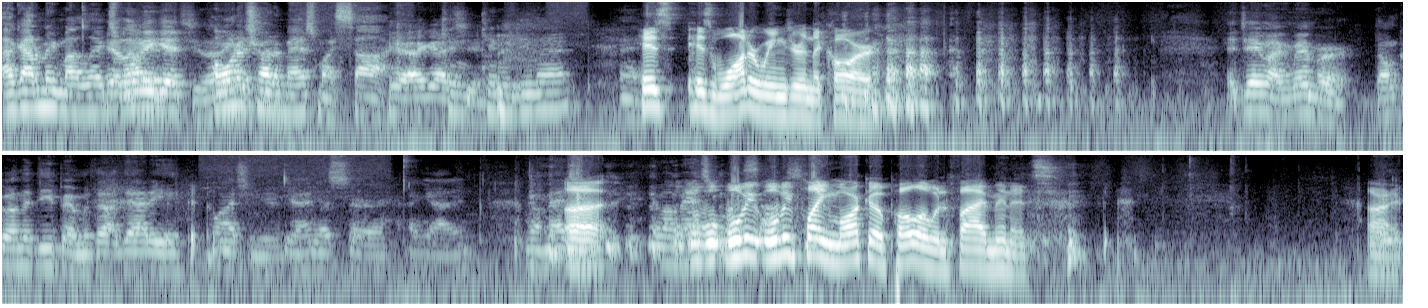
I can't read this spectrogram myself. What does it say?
I gotta make my legs. Here, let me get you, let I want to try you. to match my sock. Yeah, I got can, you. Can we do that? Thanks. His his water wings are in the car. hey, J Mike, remember, don't go in the deep end without Daddy watching you. Okay? Yes, sir. I got it. Am Uh, matching- am I matching we'll, we'll be we'll be playing Marco Polo in five minutes. All right.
